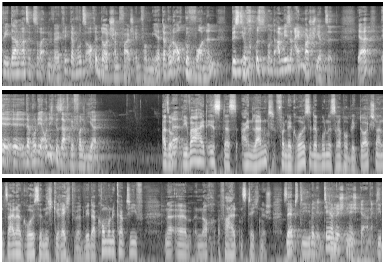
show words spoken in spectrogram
wie damals im Zweiten Weltkrieg. Da wurde es auch in Deutschland falsch informiert. Da wurde auch gewonnen, bis die Russen und Amis einmarschiert sind. Ja, äh, äh, da wurde ja auch nicht gesagt, wir verlieren. Also Ne? die Wahrheit ist, dass ein Land von der Größe der Bundesrepublik Deutschland seiner Größe nicht gerecht wird, weder kommunikativ ne, ähm, noch verhaltenstechnisch. Selbst die Militärisch die, nicht, gar nichts. Die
